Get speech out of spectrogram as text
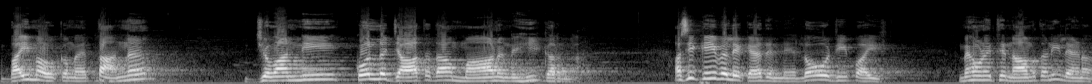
22ਵਾਂ ਹੁਕਮ ਹੈ ਧਨ ਜਵਾਨੀ ਕੁੱਲ ਜਾਤ ਦਾ ਮਾਣ ਨਹੀਂ ਕਰਨਾ। ਅਸੀਂ ਕਈ ਵੇਲੇ ਕਹਿ ਦਿੰਨੇ ਹਾਂ, ਲਓ ਜੀ ਭਾਈ ਮੈਂ ਹੁਣ ਇੱਥੇ ਨਾਮ ਤਾਂ ਨਹੀਂ ਲੈਣਾ।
